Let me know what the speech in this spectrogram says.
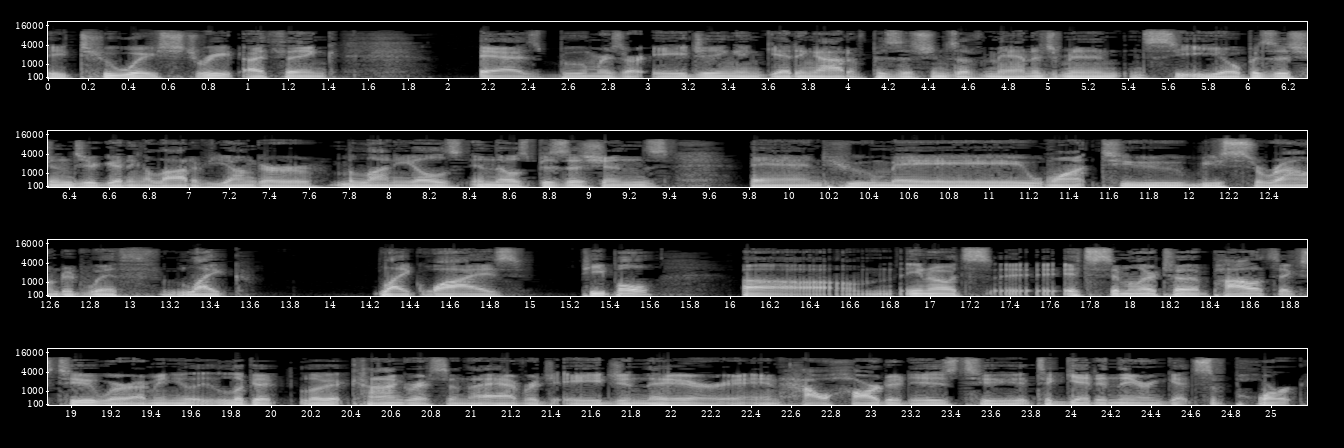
a two way street. I think as boomers are aging and getting out of positions of management and CEO positions, you're getting a lot of younger millennials in those positions and who may want to be surrounded with like, likewise people. Um, you know, it's it's similar to politics too, where I mean, you look at look at Congress and the average age in there, and how hard it is to to get in there and get support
